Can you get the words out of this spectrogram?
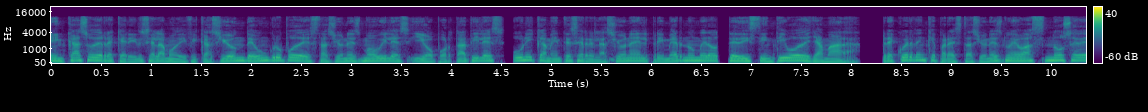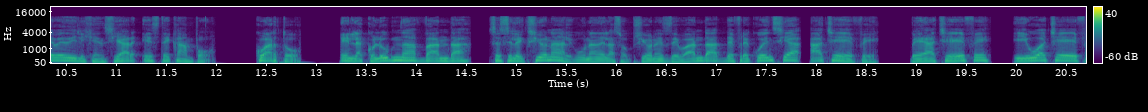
en caso de requerirse la modificación de un grupo de estaciones móviles y o portátiles, únicamente se relaciona el primer número de distintivo de llamada. Recuerden que para estaciones nuevas no se debe diligenciar este campo. Cuarto, en la columna banda se selecciona alguna de las opciones de banda de frecuencia HF, VHF y UHF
